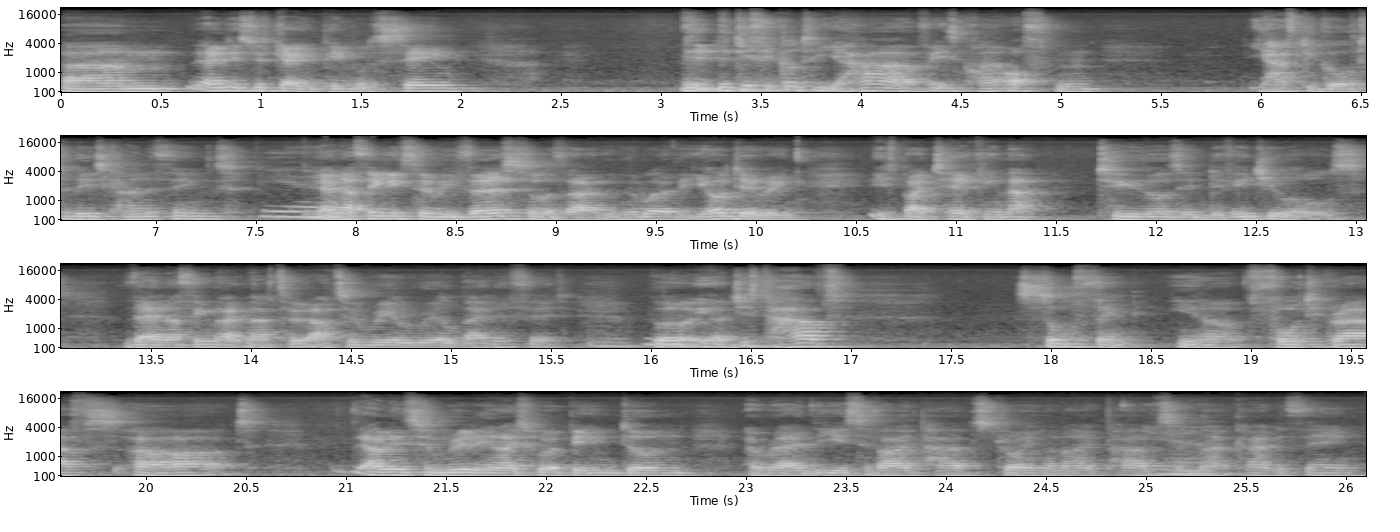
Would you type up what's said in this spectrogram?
um, and it's just getting people to sing. The, the difficulty you have is quite often you have to go to these kind of things. Yeah. And I think it's the reversal of that in the work that you're doing is by taking that to those individuals. Then I think that that's a, that's a real, real benefit. But you know, just to have something, you know, photographs, art. I mean, some really nice work being done around the use of iPads, drawing on iPads, and that kind of thing.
